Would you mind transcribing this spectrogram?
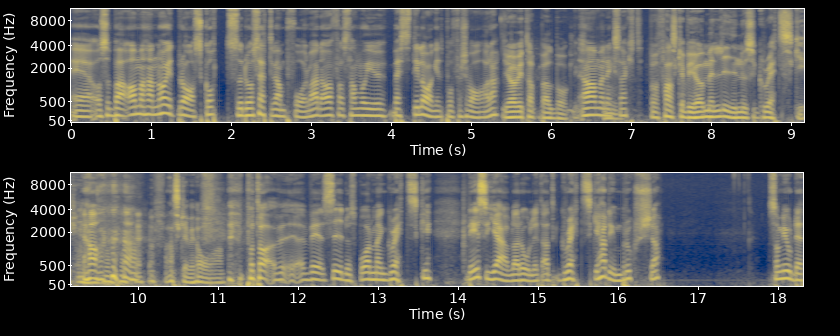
Eh, och så bara, ja men han har ju ett bra skott så då sätter vi han på forward. Ja fast han var ju bäst i laget på att försvara. Ja vi tappar allt bak liksom. Ja men Mm. exakt. Vad fan ska vi göra med Linus Gretzky? Ja, Vad fan ska vi ha han? på ta- vid sidospår, men Gretzky. Det är så jävla roligt att Gretzky hade ju en brorsa. Som gjorde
